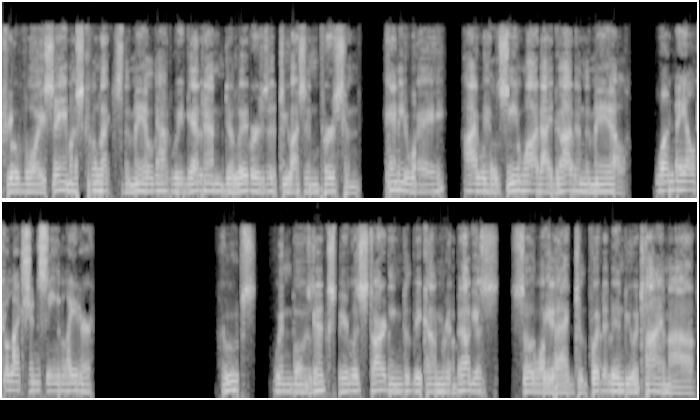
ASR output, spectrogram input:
TruVoice Amos collects the mail that we get and delivers it to us in person. Anyway, I will see what I got in the mail. One mail collection scene later. Oops, Windows XP was starting to become rebellious, so we had to put it into a timeout.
